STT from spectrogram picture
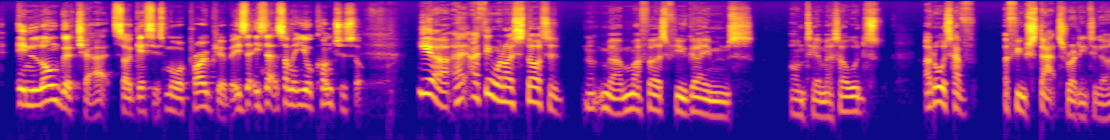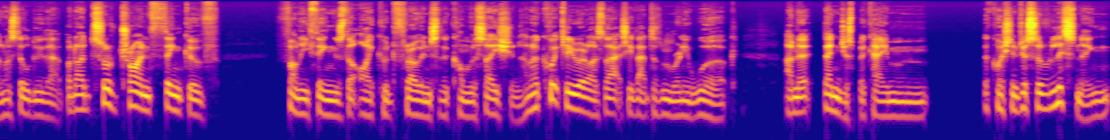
in longer chats, I guess it's more appropriate. But is that, is that something you're conscious of? Yeah, I, I think when I started my first few games on TMS, I would I'd always have a few stats ready to go, and I still do that. But I'd sort of try and think of funny things that I could throw into the conversation, and I quickly realised that actually that doesn't really work, and it then just became a question of just sort of listening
